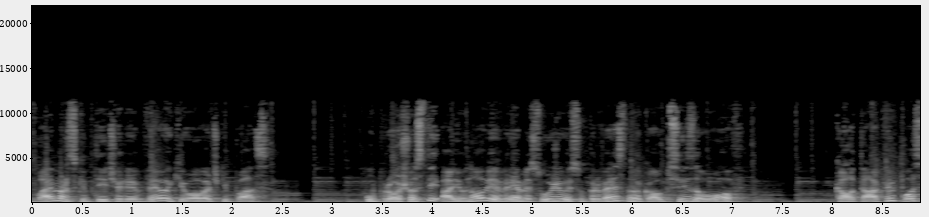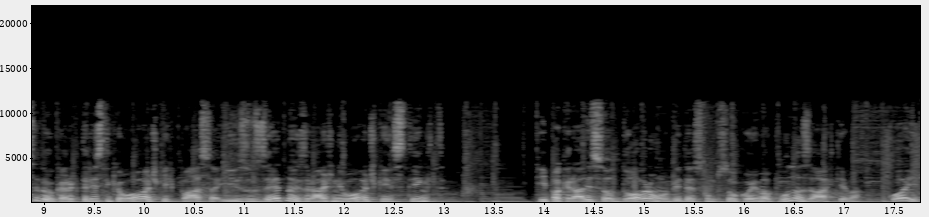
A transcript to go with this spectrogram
Vajmarski ptičar je veliki lovački pas. U prošlosti, a i u novije vrijeme služili su prvenstveno kao psi za lov. Kao takvi posjeduju karakteristike lovačkih pasa i izuzetno izraženi lovački instinkt. Ipak radi se o dobrom obiteljskom psu koji ima puno zahtjeva. Kojih?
